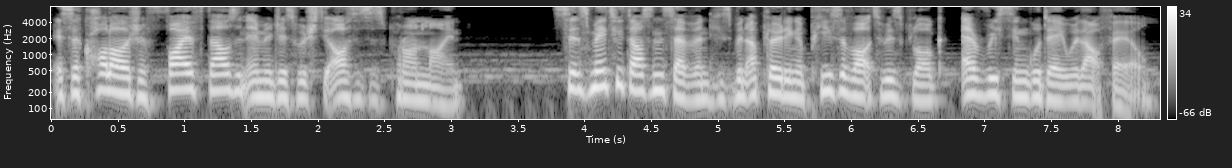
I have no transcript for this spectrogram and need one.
It's a collage of 5,000 images which the artist has put online. Since May 2007, he's been uploading a piece of art to his blog every single day without fail.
